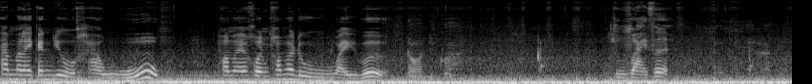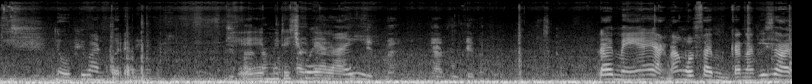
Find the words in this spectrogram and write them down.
ทำอะไรกันอยู่ค่ะโอ้โหทำไมคนเข้ามาดูไวเวอร์ นอนดีกว่า ดูไวเวอร์หนูพี่วันเปิดอันนี้โอเคไม่ได้ช่วยอะไรภูเก็ตไหมงานภูเก็ตอะ ได้ไหมอะอยากนั่งรถไฟเหมือนกันนะพี่ซัน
